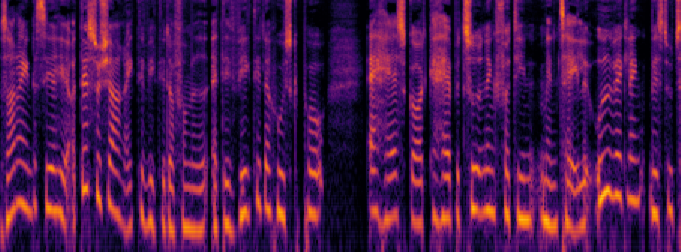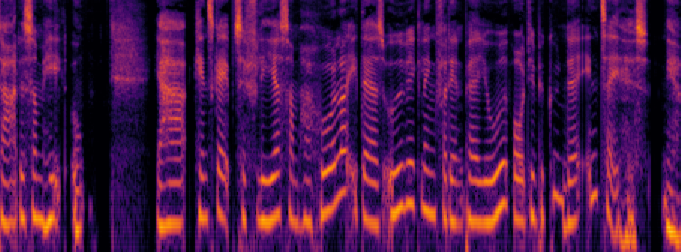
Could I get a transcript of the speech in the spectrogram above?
Og så er der en, der siger her, og det synes jeg er rigtig vigtigt at få med, at det er vigtigt at huske på, at has godt kan have betydning for din mentale udvikling, hvis du tager det som helt ung. Jeg har kendskab til flere, som har huller i deres udvikling for den periode, hvor de begyndte at indtage hash. Ja.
